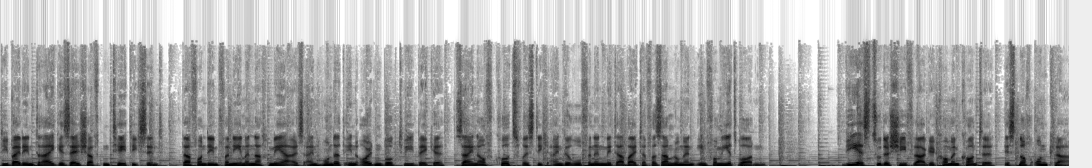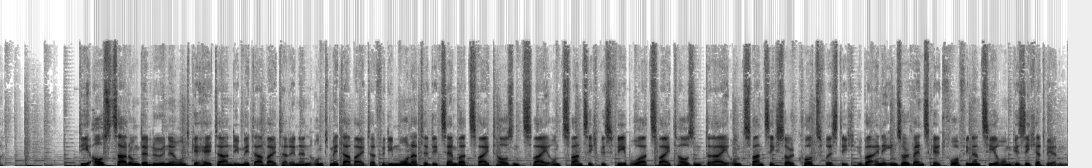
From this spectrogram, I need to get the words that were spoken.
die bei den drei Gesellschaften tätig sind, davon dem Vernehmen nach mehr als 100 in Oldenburg-Twibecke, seien auf kurzfristig einberufenen Mitarbeiterversammlungen informiert worden. Wie es zu der Schieflage kommen konnte, ist noch unklar. Die Auszahlung der Löhne und Gehälter an die Mitarbeiterinnen und Mitarbeiter für die Monate Dezember 2022 bis Februar 2023 soll kurzfristig über eine Insolvenzgeldvorfinanzierung gesichert werden.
